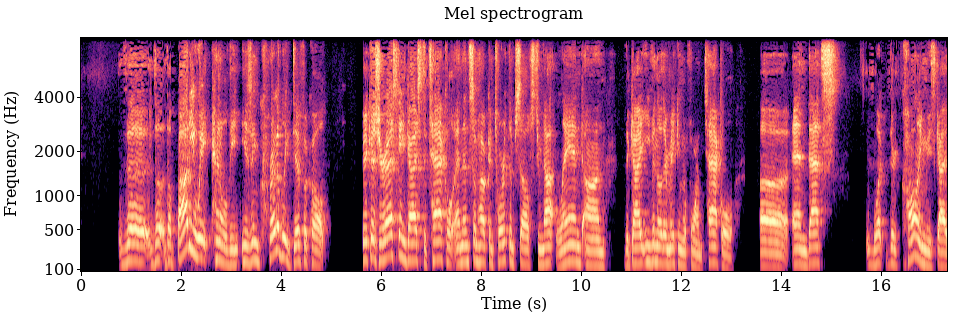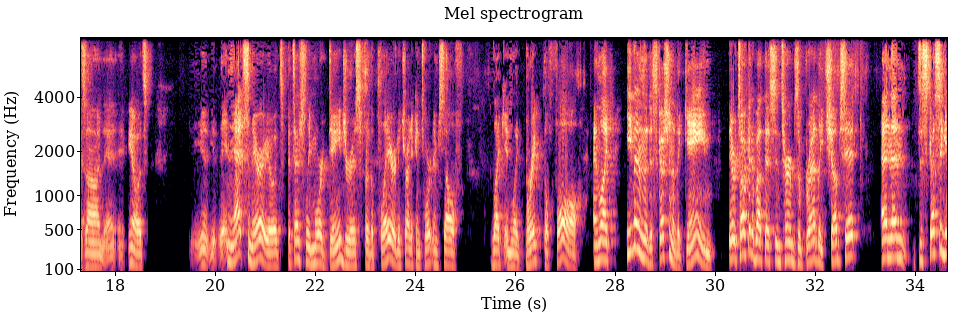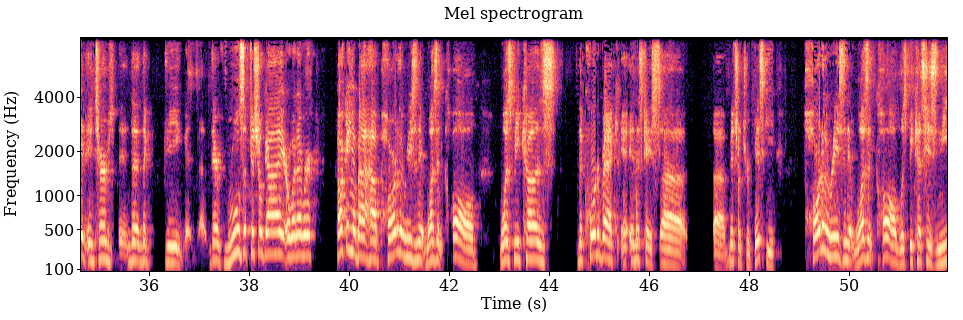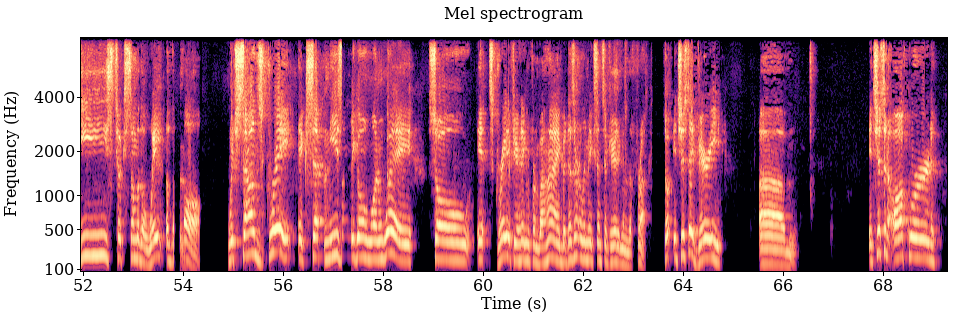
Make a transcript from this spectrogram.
the, the the body weight penalty is incredibly difficult because you're asking guys to tackle and then somehow contort themselves to not land on the guy, even though they're making a form tackle, uh, and that's what they're calling these guys on. Eh, eh, you know, it's in that scenario, it's potentially more dangerous for the player to try to contort himself, like and like break the fall. And like even in the discussion of the game, they were talking about this in terms of Bradley Chubb's hit, and then discussing it in terms eh, the the the their rules official guy or whatever talking about how part of the reason it wasn't called was because the quarterback, in this case, uh, uh, Mitchell Trubisky, part of the reason it wasn't called was because his knees took some of the weight of the ball, which sounds great, except knees only going one way. So it's great if you're hitting from behind, but it doesn't really make sense if you're hitting in the front. So it's just a very, um, it's just an awkward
